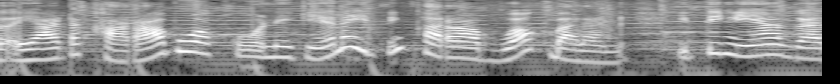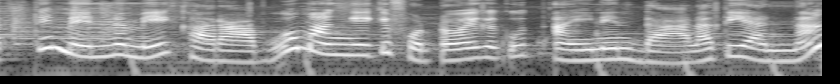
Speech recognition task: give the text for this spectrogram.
එයාට කරාබුවක් ඕනේ කියලා ඉතින් කරාබුවක් බලන්න. ඉතිං එයා ගත්තේ මෙන්න මේ කරාබුව මංගේක ෆොටෝ එකකුත් අයිනෙන් දාලා තියන්නම්.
